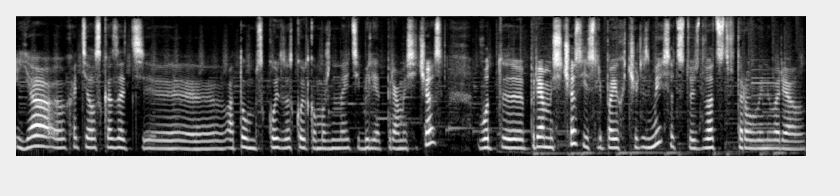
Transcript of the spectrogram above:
Я э, хотела сказать э, о том, сколь- за сколько можно найти билет прямо сейчас. Вот э, прямо сейчас, если поехать через месяц, то есть 22 января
